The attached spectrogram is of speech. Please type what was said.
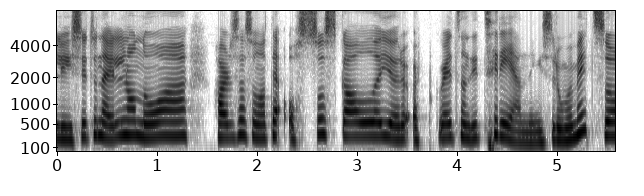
lys i tunnelen. Og nå har det seg sånn at jeg også skal gjøre upgrades nede i treningsrommet mitt, så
